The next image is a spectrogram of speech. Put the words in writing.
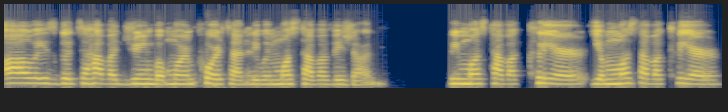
always good to have a dream, but more importantly, we must have a vision. We must have a clear, you must have a clear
